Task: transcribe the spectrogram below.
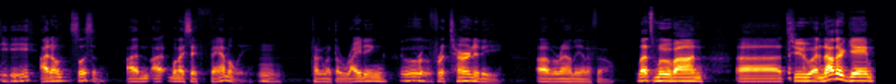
TD. I don't so listen. I'm, I, when I say family, I'm talking about the writing fr- fraternity of Around the NFL. Let's move on uh, to another game.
